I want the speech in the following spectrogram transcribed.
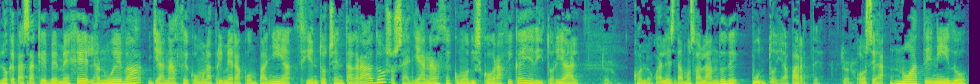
Lo que pasa que BMG, la nueva, ya nace como la primera compañía 180 grados, o sea, ya nace como discográfica y editorial. Con lo cual estamos hablando de punto y aparte. O sea, no ha tenido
